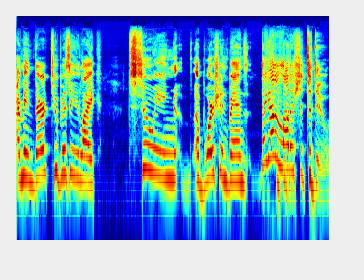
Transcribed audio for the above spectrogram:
I mean, they're too busy like suing abortion bans. They got a lot of shit to do.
